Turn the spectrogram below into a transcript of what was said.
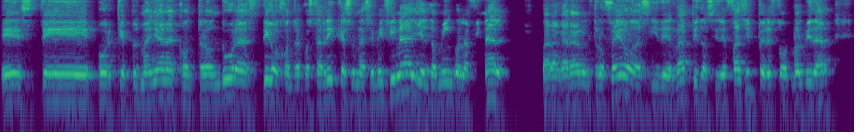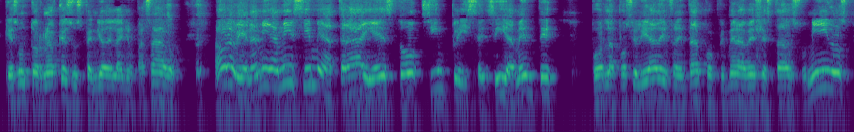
este, porque pues mañana contra Honduras, digo, contra Costa Rica es una semifinal y el domingo la final para ganar un trofeo así de rápido, así de fácil, pero esto no olvidar que es un torneo que suspendió del año pasado. Ahora bien, a mí, a mí sí me atrae esto simple y sencillamente por la posibilidad de enfrentar por primera vez a Estados Unidos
